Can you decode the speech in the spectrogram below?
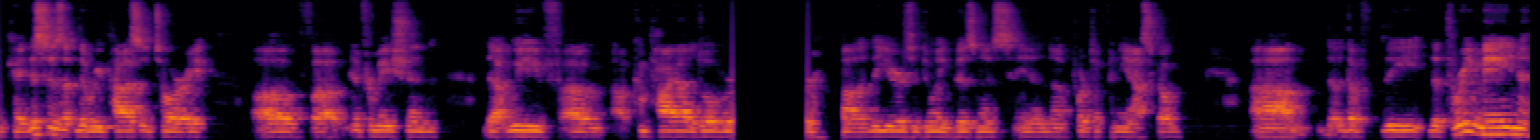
Okay, this is the repository of information that we've um, uh, compiled over uh, the years of doing business in uh, Puerto Penasco. Um, the, the, the, the three main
